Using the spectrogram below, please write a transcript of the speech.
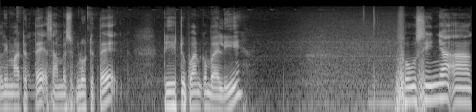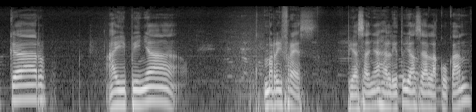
5 detik sampai 10 detik dihidupkan kembali. Fungsinya agar IP nya merefresh. Biasanya hal itu yang saya lakukan.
